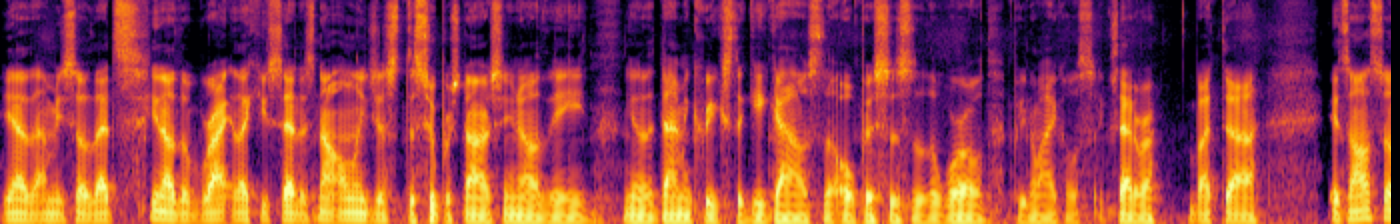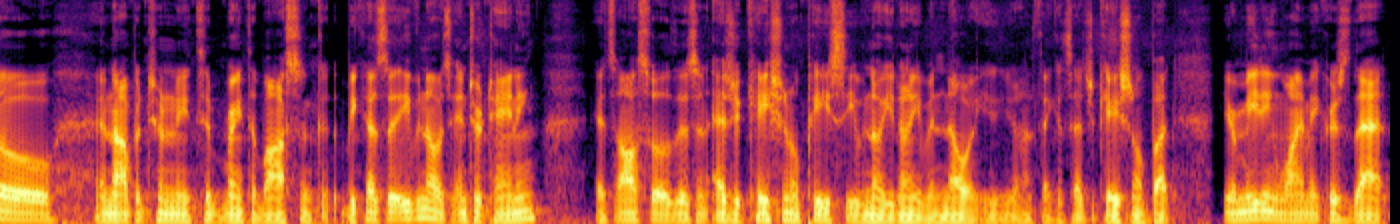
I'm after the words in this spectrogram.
Yeah, I mean, so that's you know the right, like you said, it's not only just the superstars, you know, the you know the Diamond Creeks, the Gigaos, the Opuses of the world, Peter Michaels, etc. But uh, it's also an opportunity to bring to Boston because even though it's entertaining, it's also there's an educational piece, even though you don't even know it, you, don't think it's educational. But you're meeting winemakers that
